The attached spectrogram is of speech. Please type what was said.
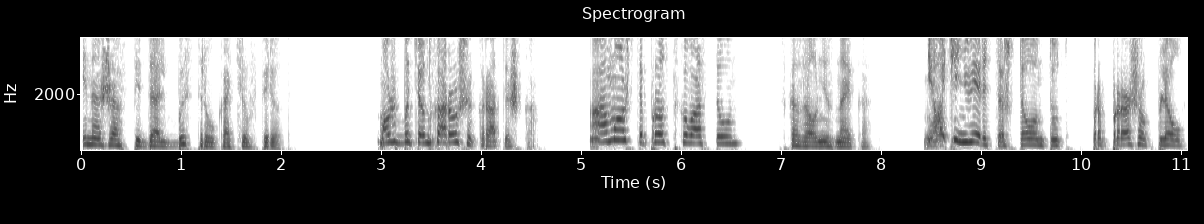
И, нажав педаль, быстро укатил вперед. «Может быть, он хороший коротышка, а может, и просто хвостун», — сказал Незнайка. «Не очень верится, что он тут про порошок плел».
